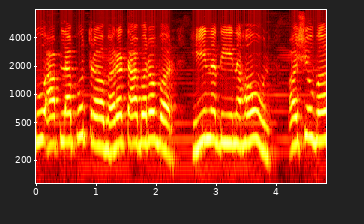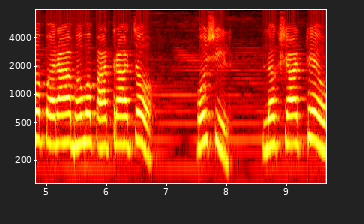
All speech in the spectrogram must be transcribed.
तू आपला पुत्र भरताबरोबर हीनदीन होऊन अशुभ पराभव पात्राचं होशील. लक्षात ठेव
